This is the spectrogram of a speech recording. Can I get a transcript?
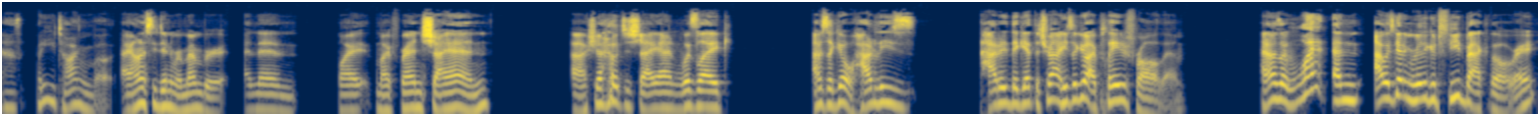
I was like, "What are you talking about?" I honestly didn't remember. And then my my friend Cheyenne, uh, shout out to Cheyenne, was like, I was like, "Yo, how do these? How did they get the track?" He's like, "Yo, I played it for all of them." And I was like, "What?" And I was getting really good feedback though, right?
